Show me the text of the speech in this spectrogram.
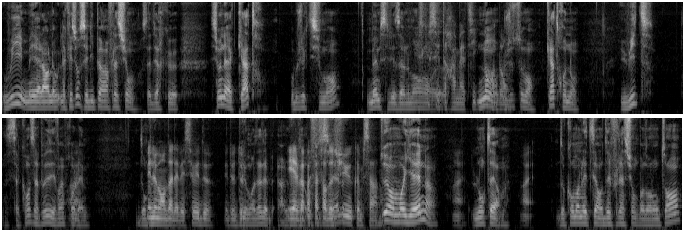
Oui, mais alors la, question c'est l'hyperinflation. C'est-à-dire que si on est à 4, objectivement, même si les Allemands. Est-ce que c'est euh, dramatique Non, justement. 4 non. 8, ça commence à poser des vrais problèmes. Mais le mandat de la BCE est 2. Et, de deux. et elle ne va pas s'asseoir dessus comme ça. 2 en moyenne, long terme. Donc comme on était en déflation pendant longtemps,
